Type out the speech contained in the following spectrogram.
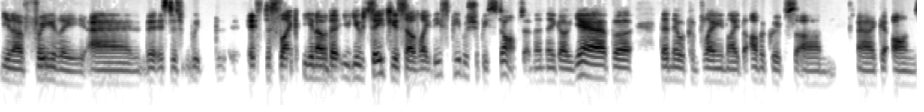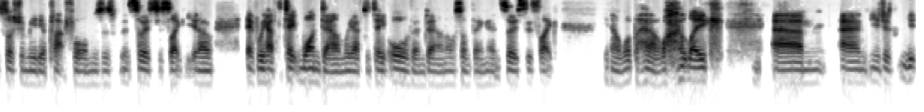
you know freely and it's just we it's just like you know that you, you say to yourself like these people should be stopped and then they go yeah but then they would complain like the other groups um uh, get on social media platforms as, so it's just like you know if we have to take one down we have to take all of them down or something. And so it's just like you know what the hell? Like um and you just you,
